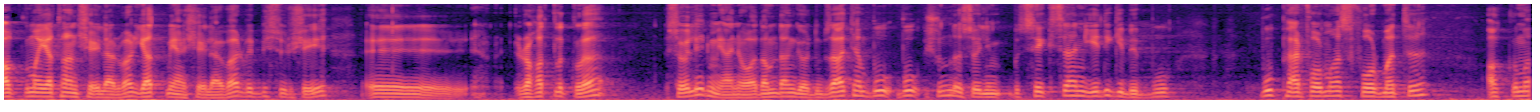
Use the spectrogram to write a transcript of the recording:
aklıma yatan şeyler var, yatmayan şeyler var ve bir sürü şeyi e, rahatlıkla söylerim yani o adamdan gördüm. Zaten bu bu şunu da söyleyeyim. Bu 87 gibi bu bu performans formatı aklıma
